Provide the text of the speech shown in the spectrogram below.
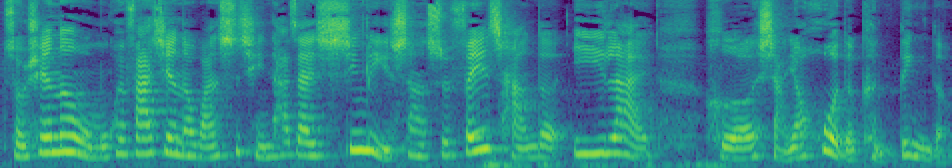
首先呢，我们会发现呢，王诗晴她在心理上是非常的依赖和想要获得肯定的，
